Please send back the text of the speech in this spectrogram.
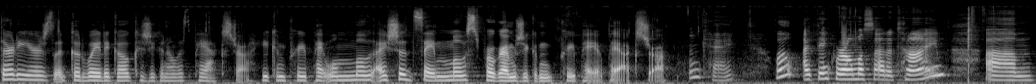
30 years a good way to go because you can always pay extra. You can prepay. Well, mo- I should say most programs you can prepay or pay extra. Okay. Well, I think we're almost out of time. Um,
